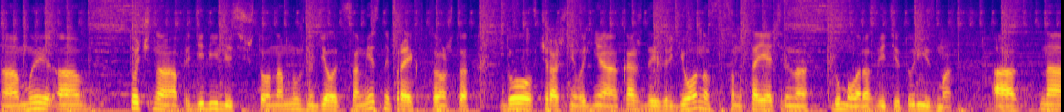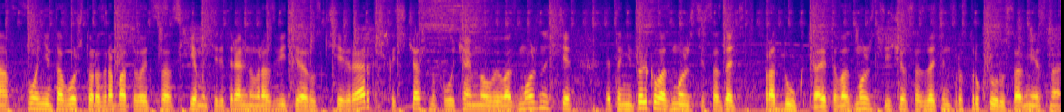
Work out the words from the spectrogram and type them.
А, мы а, точно определились, что нам нужно делать совместный проект, потому что до вчерашнего дня каждый из регионов самостоятельно думал о развитии туризма. А на фоне того, что разрабатывается схема территориального развития Русский Север Арктика, сейчас мы получаем новые возможности. Это не только возможности создать продукт, а это возможности еще создать инфраструктуру совместно,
